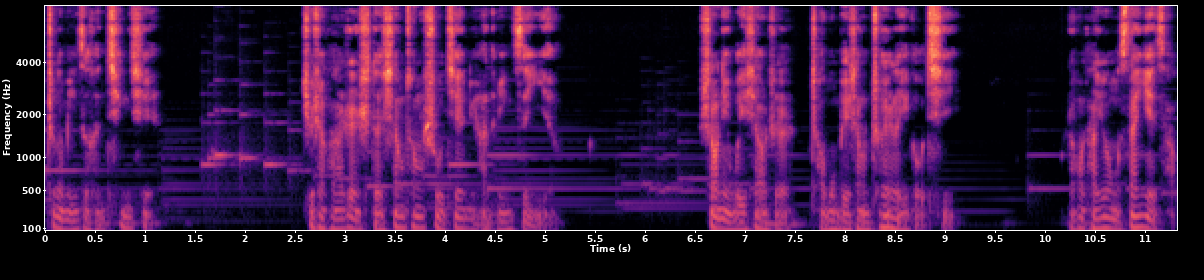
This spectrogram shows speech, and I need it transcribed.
这个名字很亲切，就像他认识的香樟树街女孩的名字一样。少年微笑着朝墓碑上吹了一口气，然后他用三叶草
